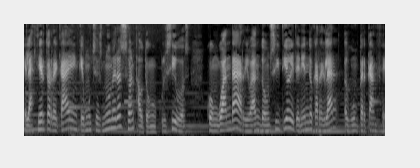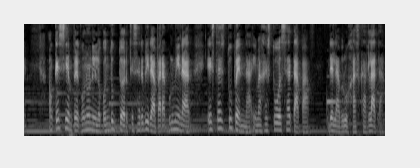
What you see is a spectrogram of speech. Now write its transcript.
El acierto recae en que muchos números son autoconclusivos, con Wanda arribando a un sitio y teniendo que arreglar algún percance, aunque siempre con un hilo conductor que servirá para culminar esta estupenda y majestuosa etapa de la bruja escarlata.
